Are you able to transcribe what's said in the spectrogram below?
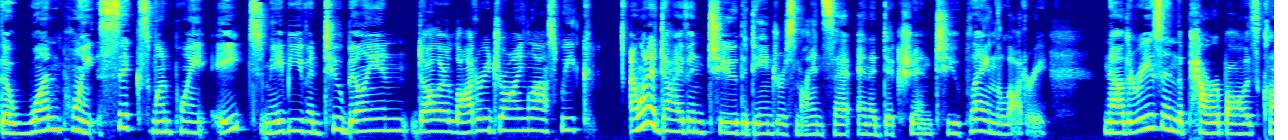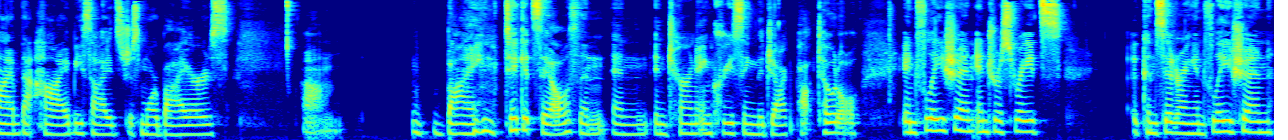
the 1.6, 1.8, maybe even $2 billion lottery drawing last week, I want to dive into the dangerous mindset and addiction to playing the lottery. Now, the reason the Powerball has climbed that high, besides just more buyers um, buying ticket sales and, and in turn increasing the jackpot total, inflation, interest rates, considering inflation,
